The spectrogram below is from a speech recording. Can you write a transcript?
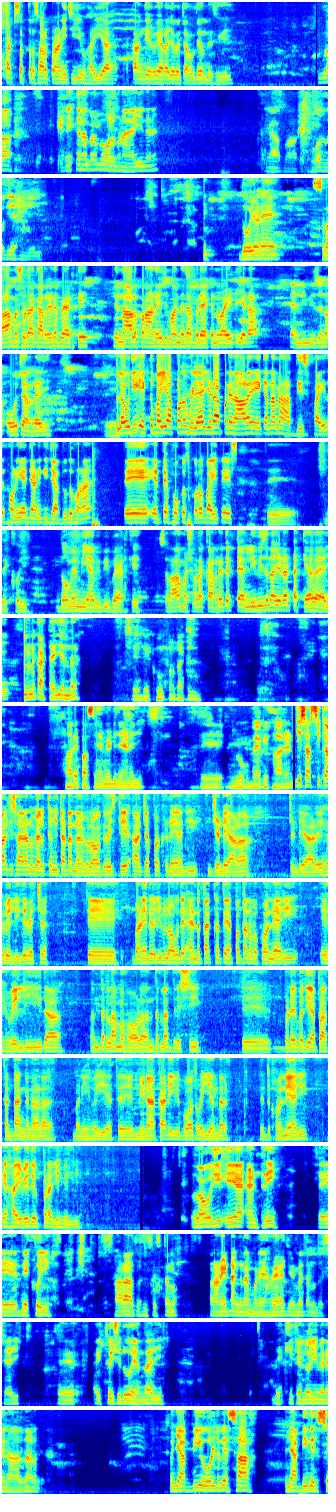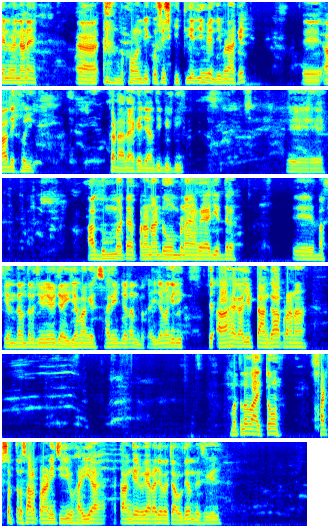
60 70 ਸਾਲ ਪੁਰਾਣੀ ਚੀਜ਼ ਵਿਖਾਈ ਆ ਟਾਂਗੇ ਵਗੈਰਾ ਜਦੋਂ ਚੱਲਦੇ ਹੁੰਦੇ ਸੀਗੇ ਜੀ ਪੂਰਾ ਇੱਕ ਨੰਬਰ ਮਾਹੌਲ ਬਣਾਇਆ ਜੀ ਇਹਨਾਂ ਨੇ ਕੀ ਬਾਤ ਹੈ ਬਹੁਤ ਵਧੀਆ ਚੀਜ਼ ਹੈ ਜੀ ਦੋ ਜਣੇ ਸਲਾਹ مشورہ ਕਰ ਰਹੇ ਨੇ ਬੈਠ ਕੇ ਤੇ ਨਾਲ ਪੁਰਾਣੇ ਜ਼ਮਾਨੇ ਦਾ ਬਲੈਕ ਐਂਡ ਵਾਈਟ ਜਿਹੜਾ ਟੈਲੀਵਿਜ਼ਨ ਉਹ ਚੱਲ ਰਿਹਾ ਜੀ ਤੇ ਲਓ ਜੀ ਇੱਕ ਬਾਈ ਆਪਾਂ ਨੂੰ ਮਿਲਿਆ ਜਿਹੜਾ ਆਪਣੇ ਨਾਲ ਹੈ ਇਹ ਕਹਿੰਦਾ ਮੈਂ ਹੱਥ ਦੀ ਸਫਾਈ ਦਿਖਾਉਣੀ ਹੈ ਜਾਨੀ ਕਿ ਜਾਦੂ ਦਿਖਾਉਣਾ ਹੈ ਤੇ ਇੱਥੇ ਫੋਕਸ ਕਰੋ ਬਾਈ ਤੇ ਤੇ ਦੇਖੋ ਜੀ ਦੋਵੇਂ ਮੀਆਂ ਬੀਬੀ ਬੈਠ ਕੇ ਸਲਾਹ مشਵਰਾ ਕਰ ਰਹੇ ਤੇ ਟੈਲੀਵਿਜ਼ਨ ਆ ਜਿਹੜਾ ਟੱਕਿਆ ਹੋਇਆ ਜੀ। ਉਹਨਾਂ ਘੱਟ ਹੈ ਜੀ ਅੰਦਰ। ਤੇ ਦੇਖੋ ਉੱਪਰ ਤੱਕ ਸਾਰੇ ਪਾਸੇ ਐਵੇਂ ਡਿਜ਼ਾਈਨ ਹੈ ਜੀ। ਤੇ ਲੋਕ ਬਹਿ ਕੇ ਖਾ ਰਹੇ ਨੇ। ਜੀ ਸਤਿ ਸ਼੍ਰੀ ਅਕਾਲ ਜੀ ਸਾਰਿਆਂ ਨੂੰ। ਵੈਲਕਮ ਜੀ ਤੁਹਾਡਾ ਨਵੇਂ ਵਲੌਗ ਦੇ ਵਿੱਚ ਤੇ ਅੱਜ ਆਪਾਂ ਖੜੇ ਆ ਜੀ ਜੰਡਿਆਲਾ ਜੰਡਿਆਲੇ ਹਵੇਲੀ ਦੇ ਵਿੱਚ। ਤੇ ਬਣੇ ਰਹੋ ਜੀ ਵਲੌਗ ਦੇ ਐਂਡ ਤੱਕ ਤੇ ਆਪਾਂ ਤੁਹਾਨੂੰ ਵਿਖਾਉਣੇ ਆ ਜੀ ਇਹ ਹਵੇਲੀ ਦਾ ਅੰਦਰਲਾ ਮਾਹੌਲ ਅੰਦਰਲਾ ਦ੍ਰਿਸ਼ ਤੇ ਬੜੇ ਵਧੀਆ ਪ੍ਰਾਤਨ ਢੰਗ ਨਾਲ ਬਣੀ ਹੋਈ ਹੈ ਤੇ ਮੀਨਾਕਾਰੀ ਵੀ ਬਹੁਤ ਹੋਈ ਹੈ ਅੰਦਰ। ਤੇ ਦਿਖਾਉਂਦੇ ਆ ਜੀ ਇਹ ਹਾਈਵੇ ਦੇ ਉੱਪਰ ਆ ਜੀ ਹਵੇਲੀ ਲਓ ਜੀ ਇਹ ਹੈ ਐਂਟਰੀ ਤੇ ਦੇਖੋ ਜੀ ਸਾਰਾ ਤੁਸੀਂ ਸਿਸਟਮ ਪੁਰਾਣੇ ਢੰਗ ਨਾਲ ਬਣਿਆ ਹੋਇਆ ਜਿਵੇਂ ਮੈਂ ਤੁਹਾਨੂੰ ਦੱਸਿਆ ਜੀ। ਤੇ ਇੱਥੋਂ ਹੀ ਸ਼ੁਰੂ ਹੋ ਜਾਂਦਾ ਜੀ। ਦੇਖੀ ਚੱਲੋ ਜੀ ਮੇਰੇ ਨਾਲ ਨਾਲ। ਪੰਜਾਬੀ 올ਡ ਵਿਰਸਾ ਪੰਜਾਬੀ ਵਿਰਸੇ ਨੂੰ ਇਹਨਾਂ ਨੇ ਅਹ, ਵਿਖਾਉਣ ਦੀ ਕੋਸ਼ਿਸ਼ ਕੀਤੀ ਹੈ ਜੀ ਹਵੇਲੀ ਬਣਾ ਕੇ। ਤੇ ਆਹ ਦੇਖੋ ਜੀ। ਘੜਾ ਲੈ ਕੇ ਜਾਂਦੀ ਬੀਬੀ। ਤੇ ਆ ਗੁੰਮਟ ਪੁਰਾਣਾ ਡੋਮ ਬਣਾਇਆ ਹੋਇਆ ਜੀ ਇੱਧਰ। ਤੇ ਬਾਕੀ ਅੰਦਰ ਅੰਦਰ ਜਿਵੇਂ ਜਿਵੇਂ ਜਾਈ ਜਾਵਾਂਗੇ, ਸਾਰੀਆਂ ਚੀਜ਼ਾਂ ਤੁਹਾਨੂੰ ਦਿਖਾਈ ਜਾਵਾਂਗੇ ਜੀ। ਤੇ ਆ ਹੈਗਾ ਜੀ ਟਾਂਗਾ ਪੁਰਾਣਾ। ਮਤਲਬ ਅੱਜ ਤੋਂ 60 70 ਸਾਲ ਪੁਰਾਣੀ ਚੀਜ਼ ਵਿਖਾਈ ਆ। ਟਾਂਗੇ ਵਗੈਰਾ ਜਦੋਂ ਚੱਲਦੇ ਹੁੰਦੇ ਸੀਗੇ ਜੀ।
